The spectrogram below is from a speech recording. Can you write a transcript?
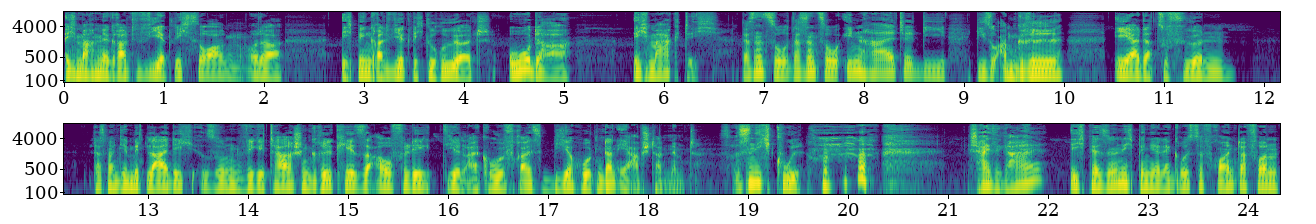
ich mache mir gerade wirklich Sorgen oder ich bin gerade wirklich gerührt oder ich mag dich. Das sind so, das sind so Inhalte, die, die so am Grill eher dazu führen, dass man dir mitleidig so einen vegetarischen Grillkäse auflegt, dir ein alkoholfreies Bier holt und dann eher Abstand nimmt. Das ist nicht cool. Scheißegal. Ich persönlich bin ja der größte Freund davon,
